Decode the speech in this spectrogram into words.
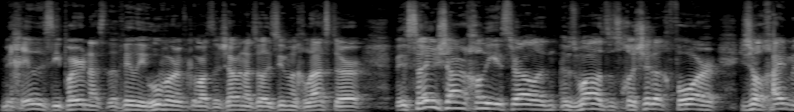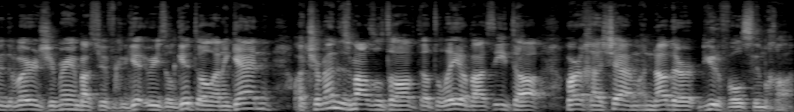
Michael Sipur Nas the Fili Hoover of Kavas Hashem Nas Ali Simon Chalester V'Sayir Shar Chali Yisrael as well as the Choshidach for Yisrael Chayim and the Varan Shemirim Bas Rizal Gittel and again a tremendous mazel tov Del Talea Bas Ita Baruch Hashem another beautiful simcha.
